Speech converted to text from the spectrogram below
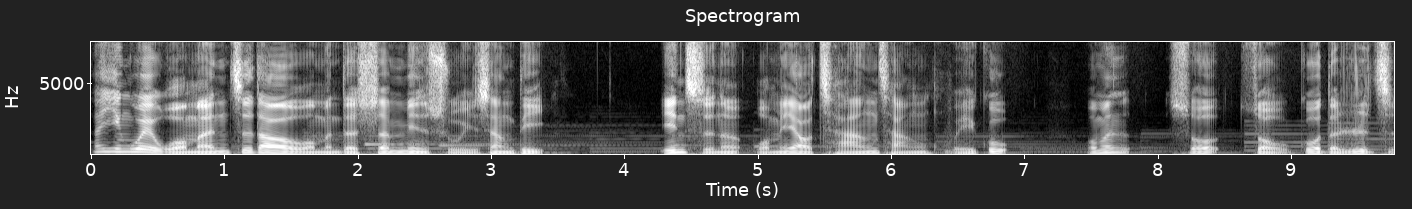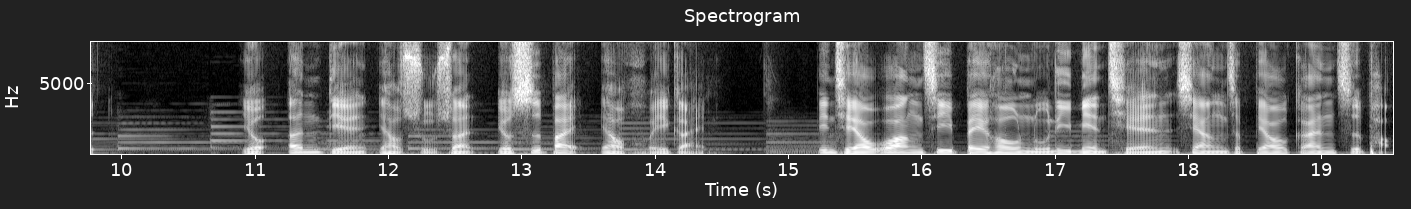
那因为我们知道我们的生命属于上帝，因此呢，我们要常常回顾我们所走过的日子，有恩典要数算，有失败要悔改，并且要忘记背后，努力面前，向着标杆直跑。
